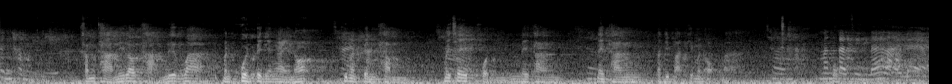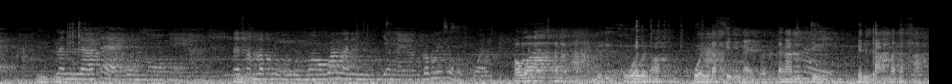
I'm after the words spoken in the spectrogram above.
เป็นทำอย่างนี้ค่ะ คำถามนี้เราถามเรื่องว่ามันควรเป็นยังไงเนาะใช่ที่มันเป็นธรรมไม่ใช่ผลในทางใช่ ในทางปฏิบัติที่มันออกมา ใช่ค่ะ มันตัดสินได้หลายแบบค่ะ อืม มันแล้วแต่คนมองไงค่ะ แต่สำหรับหนูหนูมองว่ามันยังไงมันก็ไม่สมควร เพราะว่าคำถามคือควรเนาะควรตัดสินยังไงดังนั้นจึงเป็นตามมาตรฐาน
